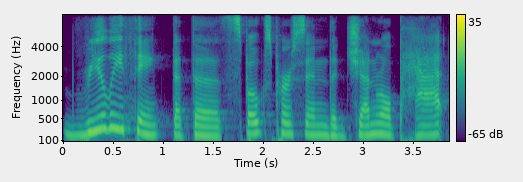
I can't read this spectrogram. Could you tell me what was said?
really think that the spokesperson, the general pat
